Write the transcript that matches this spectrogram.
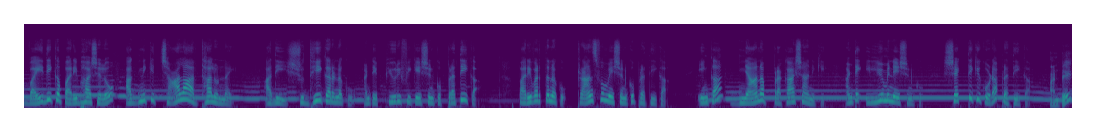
వైదిక పరిభాషలో అగ్నికి చాలా అర్థాలున్నాయి. అది శుద్ధీకరణకు అంటే ప్యూరిఫికేషన్కు ప్రతీక పరివర్తనకు ట్రాన్స్ఫర్మేషన్కు ప్రతీక ఇంకా జ్ఞాన ప్రకాశానికి అంటే ఇల్యూమినేషన్కు శక్తికి కూడా ప్రతీక. అంటే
